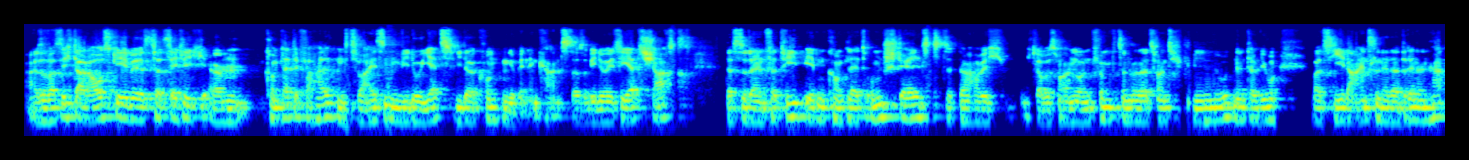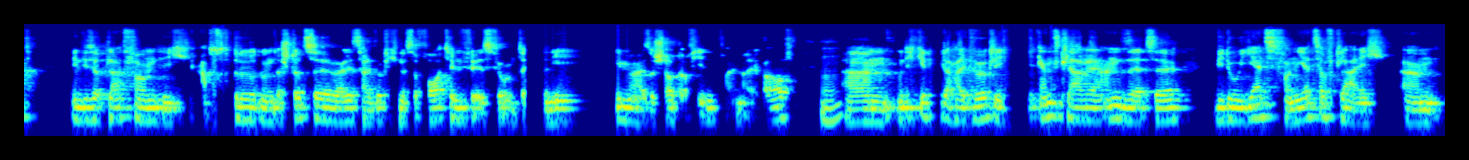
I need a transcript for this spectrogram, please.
Also was ich da rausgebe, ist tatsächlich ähm, komplette Verhaltensweisen, wie du jetzt wieder Kunden gewinnen kannst. Also wie du es jetzt schaffst, dass du deinen Vertrieb eben komplett umstellst. Da habe ich, ich glaube, es war nur ein 15 oder 20 Minuten Interview, was jeder Einzelne da drinnen hat in dieser Plattform, die ich absolut unterstütze, weil es halt wirklich eine Soforthilfe ist für Unternehmer. Also schaut auf jeden Fall mal drauf. Mhm. Ähm, und ich gebe da halt wirklich ganz klare Ansätze, wie du jetzt von jetzt auf gleich ähm,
